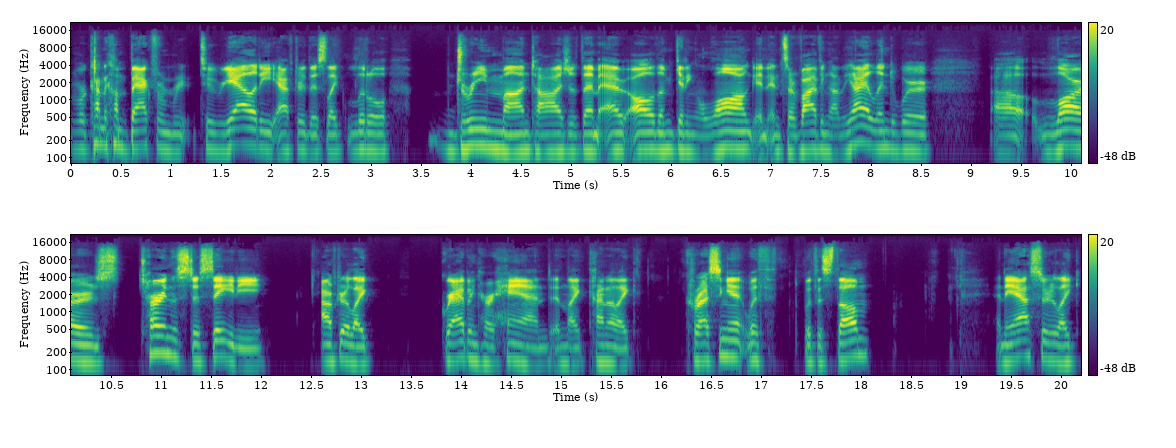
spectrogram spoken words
We're kind of come back from re- to reality after this like little dream montage of them all of them getting along and, and surviving on the island where uh, Lars turns to Sadie after like grabbing her hand and like kind of like caressing it with with his thumb and he asks her like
